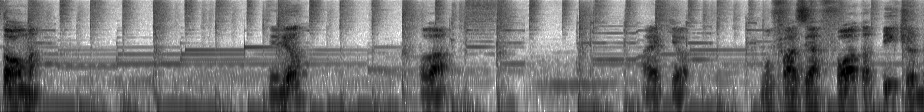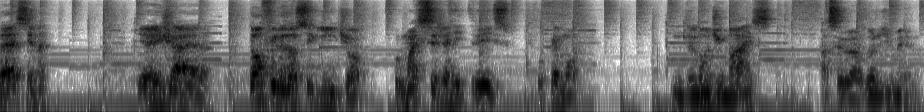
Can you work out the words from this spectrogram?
Toma. Entendeu? Olha lá. Aí aqui, ó. Vou fazer a foto, a picture, desce, né? E aí já era. Então, filhos, é o seguinte, ó. Por mais que seja R3, qualquer moto, demais, acelerador de menos.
